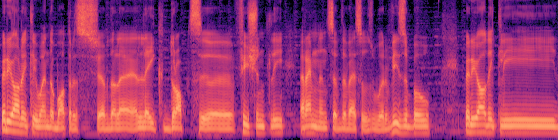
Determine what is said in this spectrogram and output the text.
Periodically, when the waters of the lake dropped sufficiently, remnants of the vessels were visible. Periodically,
